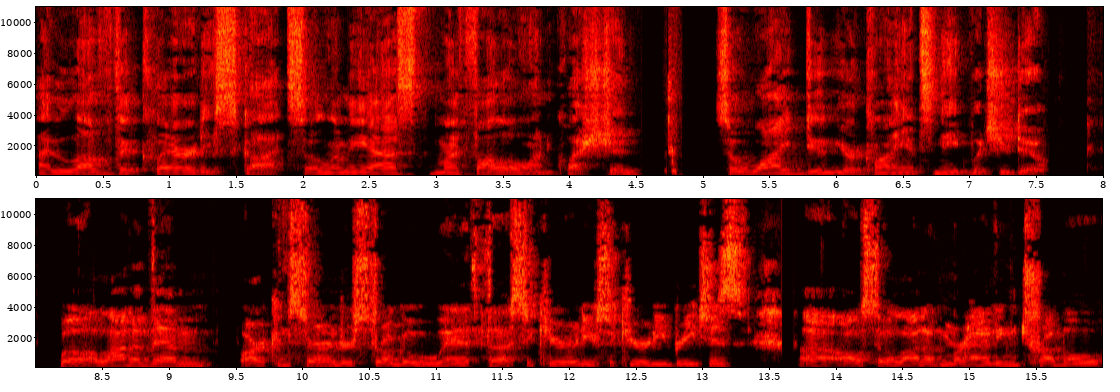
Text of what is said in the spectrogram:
I love the clarity, Scot. So let me ask my follow-on question. So why do your clients need what you do? Well, a lot of them are concerned or struggle with uh, security or security breaches. Uh, also, a lot of them are having trouble.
